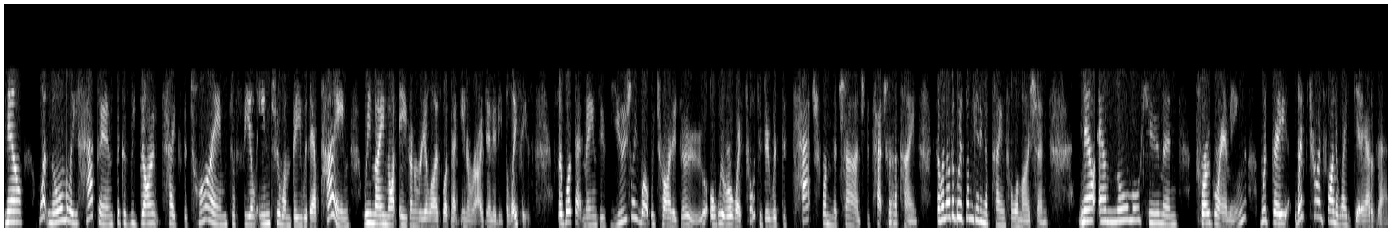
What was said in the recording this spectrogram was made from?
Now, what normally happens because we don't take the time to feel into and be with our pain, we may not even realize what that inner identity belief is. So what that means is usually what we try to do, or we were always taught to do, was detach from the charge, detach from the pain. So in other words, I'm getting a painful emotion. Now our normal human programming would be, let's try and find a way to get out of that.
